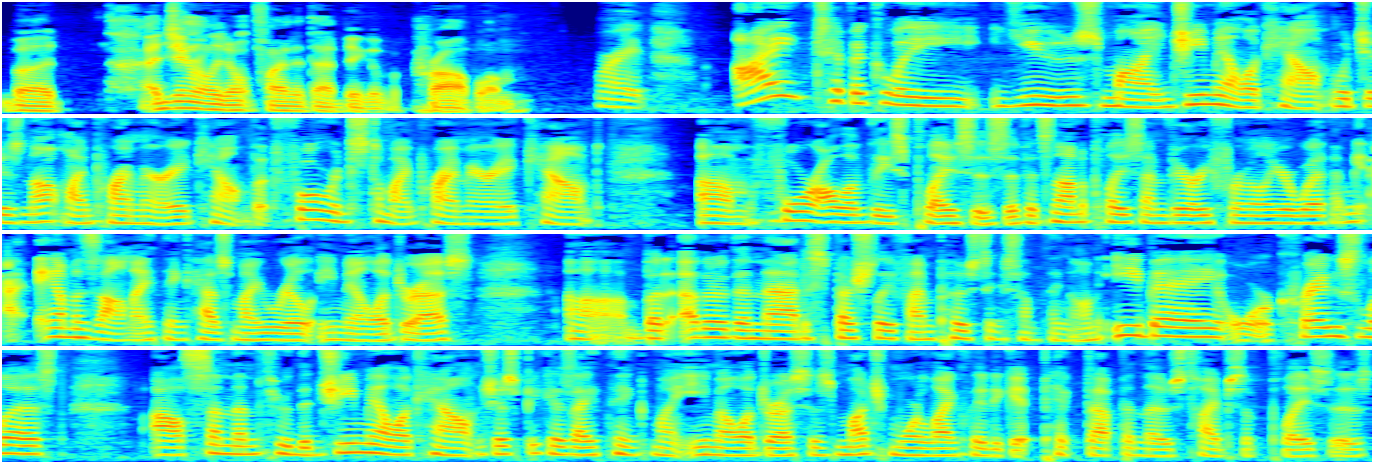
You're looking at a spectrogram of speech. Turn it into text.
but I generally don't find it that big of a problem. Right. I typically use my Gmail account, which is not my primary account, but forwards to my primary account um, for all of these places. If it's not a place I'm very familiar with, I mean, Amazon, I think, has my real email address. Uh, but other than that, especially if I'm posting something on eBay or Craigslist, I'll send them through the Gmail account just because I think my email address is much more likely to get picked up in those types of places,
